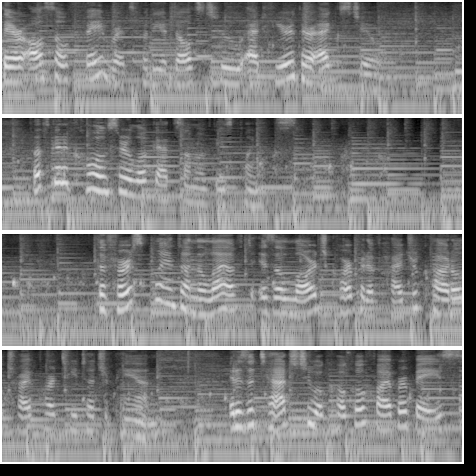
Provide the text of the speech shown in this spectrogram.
They are also favorites for the adults to adhere their eggs to. Let's get a closer look at some of these plants. The first plant on the left is a large carpet of Hydrocotyle tripartita Japan. It is attached to a cocoa fiber base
